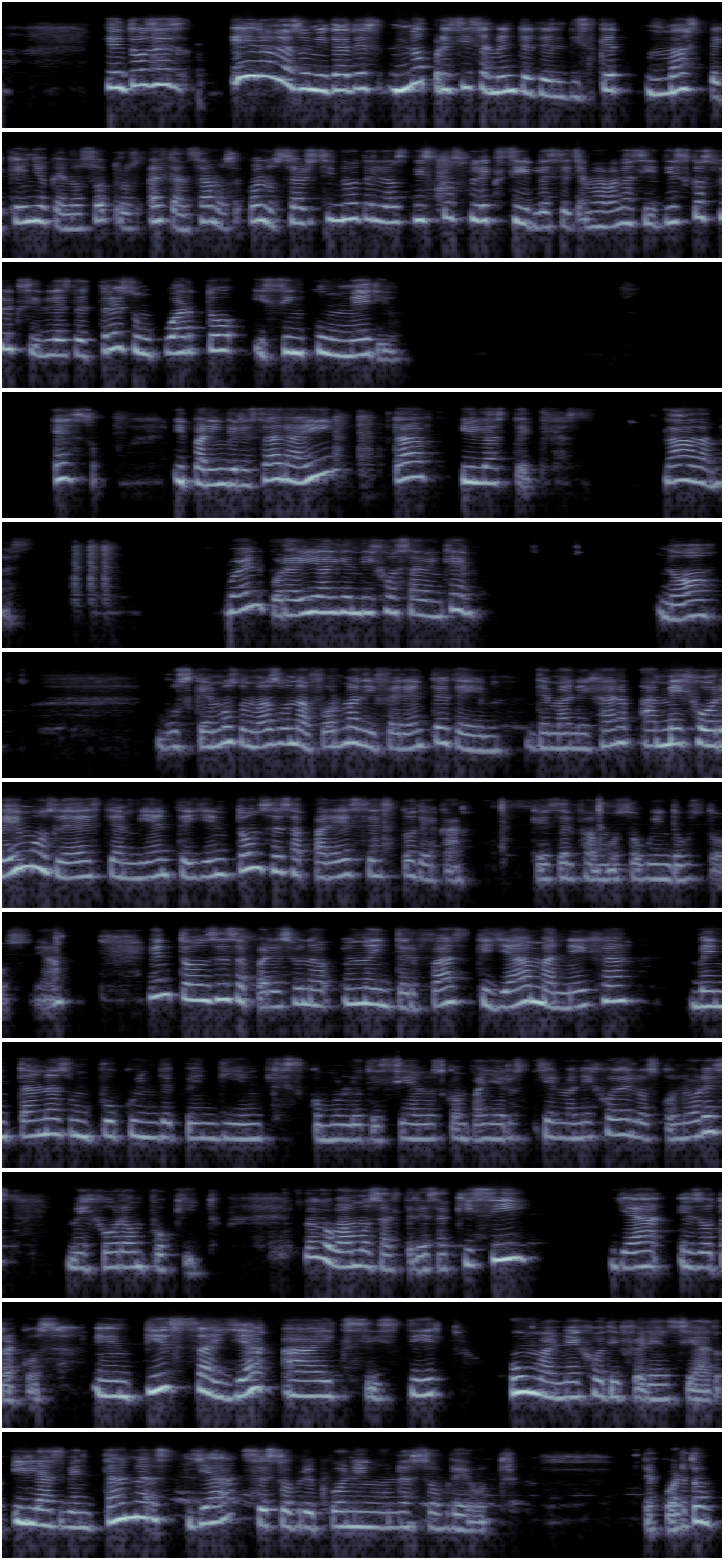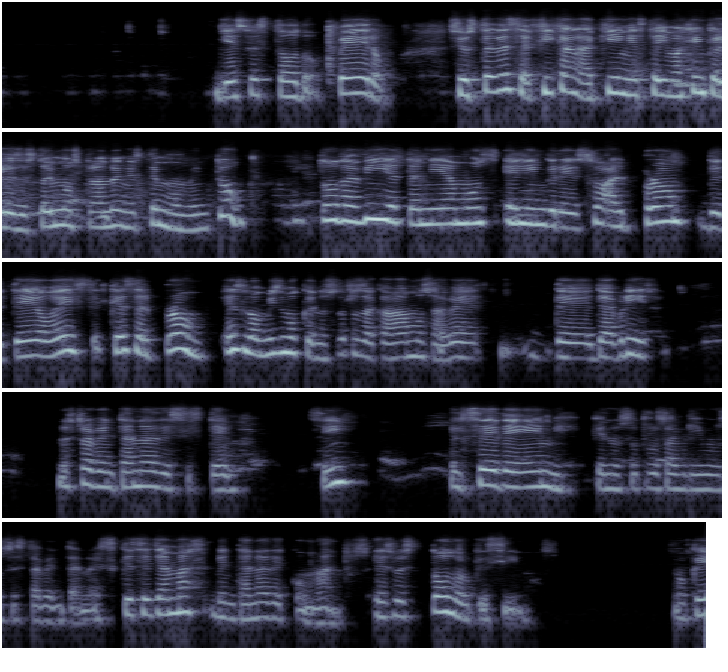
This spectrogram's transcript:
Entonces, eran las unidades no precisamente del disquete más pequeño que nosotros alcanzamos a conocer, sino de los discos flexibles, se llamaban así, discos flexibles de 3, un cuarto y 5, un medio. Eso. Y para ingresar ahí, tab y las teclas. Nada más. Bueno, por ahí alguien dijo, ¿saben qué? No, busquemos nomás una forma diferente de, manejar, a mejorémosle a este ambiente y entonces aparece esto de acá, que es el famoso Windows 2, ¿ya? Entonces aparece una, una interfaz que ya maneja ventanas un poco independientes, como lo decían los compañeros, y el manejo de los colores mejora un poquito. Luego vamos al 3. Aquí sí, ya es otra cosa. Empieza ya a existir un manejo diferenciado y las ventanas ya se sobreponen una sobre otra. ¿De acuerdo? Y eso es todo. Pero si ustedes se fijan aquí en esta imagen que les estoy mostrando en este momento, todavía teníamos el ingreso al prompt de DOS. ¿Qué es el prompt? Es lo mismo que nosotros acabamos de, ver, de, de abrir nuestra ventana de sistema, ¿sí? El CDM que nosotros abrimos esta ventana. Es que se llama ventana de comandos. Eso es todo lo que hicimos. ¿Ok?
